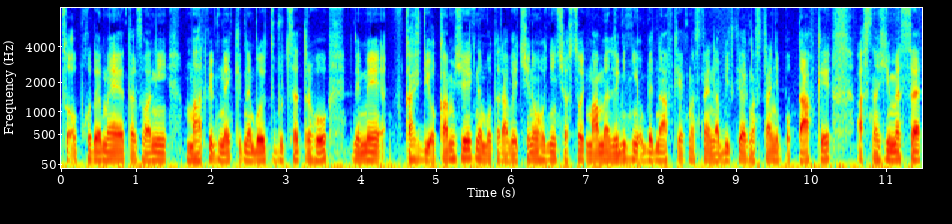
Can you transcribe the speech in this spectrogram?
co obchodujeme, je takzvaný market maker nebo tvůrce trhu, kdy my v každý okamžik, nebo teda většinou hodně často máme limitní objednávky jak na straně nabídky, tak na straně poptávky a snažíme se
